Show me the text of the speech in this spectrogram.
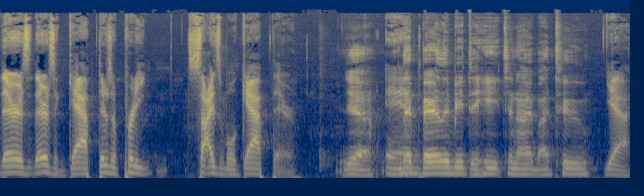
there's there's a gap. There's a pretty sizable gap there. Yeah, And- they barely beat the Heat tonight by two, Yeah,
